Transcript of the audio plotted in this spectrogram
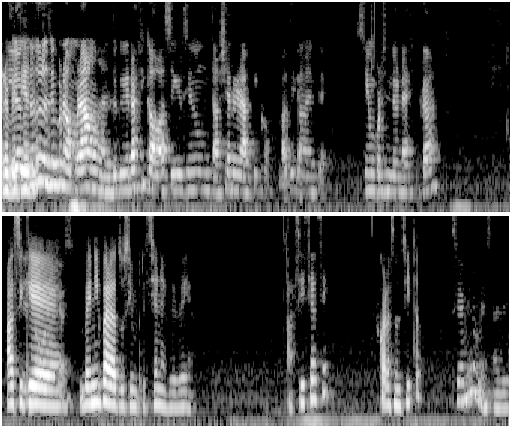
Y lo que Repetiendo. nosotros siempre nombrábamos en toque gráfica va a seguir siendo un taller gráfico, básicamente. 100% gráfica. Así que vení para tus impresiones, bebé. ¿Así se hace? ¿Corazoncito? Sí, a mí no me sale.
